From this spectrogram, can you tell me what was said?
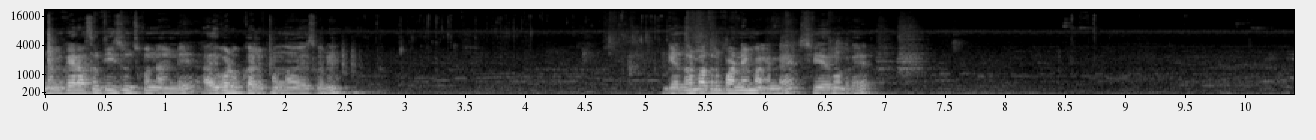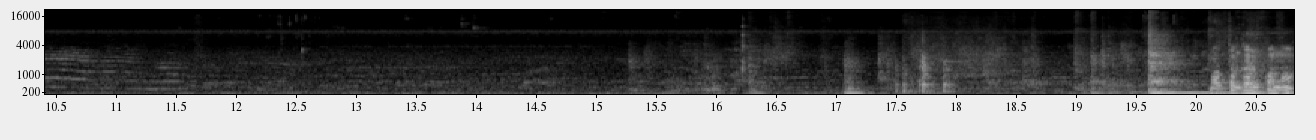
నిమ్మకాయ రసం తీసి ఉంచుకున్నానండి అది కూడా కలుపుకుందాం వేసుకుని. గింజలు మాత్రం పండే మాకండి. ఉంటుంది మొత్తం కలుపుకుందాం.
